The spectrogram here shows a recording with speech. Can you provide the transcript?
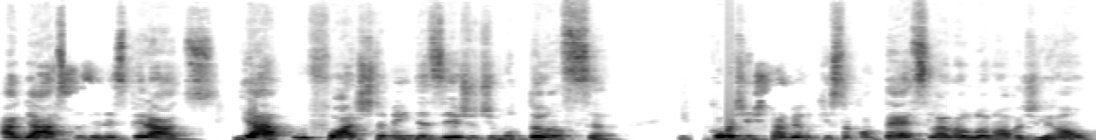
a gastos inesperados. E há um forte também desejo de mudança e como a gente está vendo que isso acontece lá na Lua Nova de Leão,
